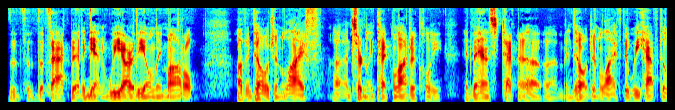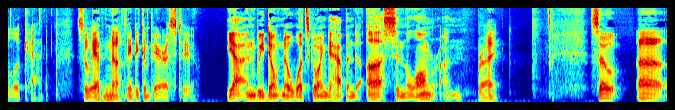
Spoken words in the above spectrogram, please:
the, the, the fact that again we are the only model of intelligent life, uh, and certainly technologically advanced tech, uh, um, intelligent life that we have to look at. So we have nothing to compare us to. Yeah, and we don't know what's going to happen to us in the long run. Right. So uh,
